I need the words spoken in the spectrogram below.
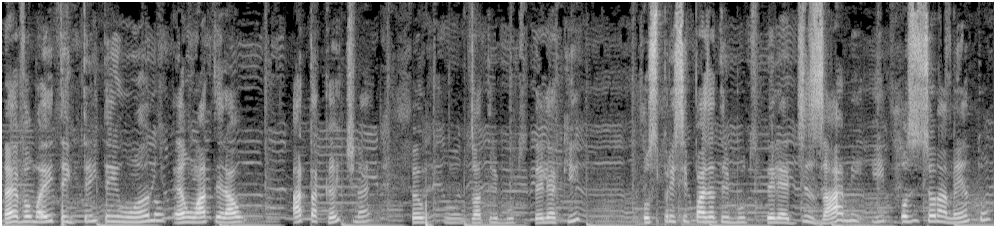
Né? Vamos aí, tem 31 anos, é um lateral atacante, né? Os atributos dele aqui. Os principais atributos dele é desarme e posicionamento.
